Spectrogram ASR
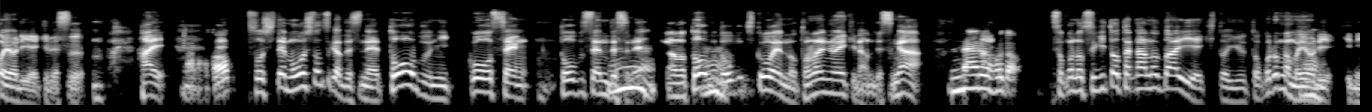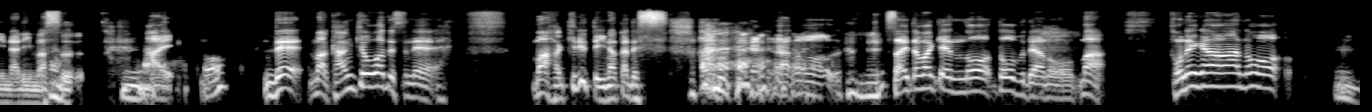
最寄り駅です。うん、はい。なるほど。そしてもう一つがですね、東武日光線、東武線ですね。うん、あの、東武動物公園の隣の駅なんですが、なるほど。そこの杉戸高野台駅というところが最寄り駅になります。はい。で、まあ、環境はですね、まあ、はっきり言って田舎です。あの、埼玉県の東部であの、まあ、利根川の、うん。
